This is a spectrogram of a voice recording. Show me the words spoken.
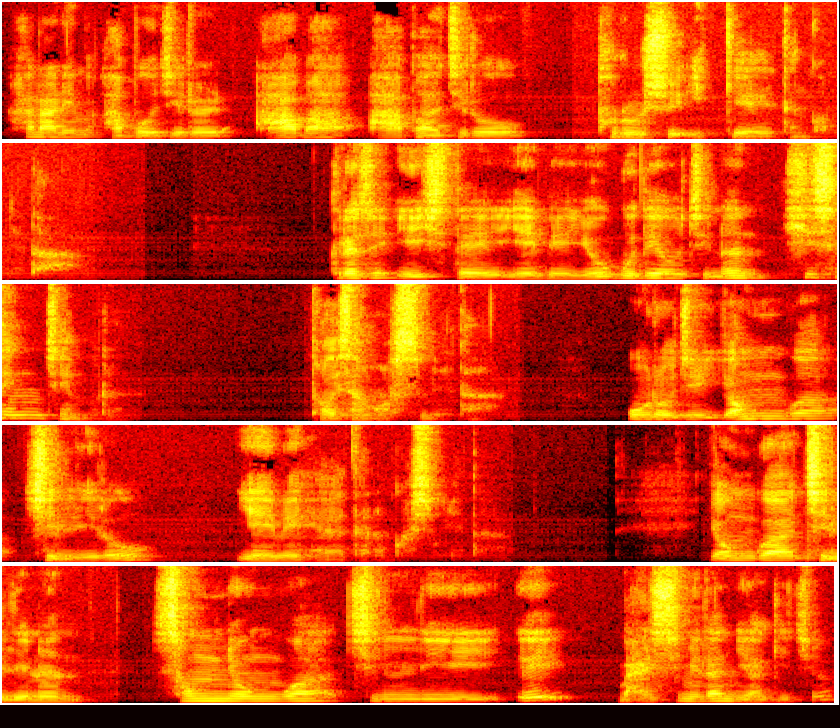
하나님 아버지를 아바, 아바지로 부를 수 있게 된 겁니다. 그래서 이 시대의 예배에 요구되어지는 희생제물은 더 이상 없습니다. 오로지 영과 진리로 예배해야 되는 것입니다. 영과 진리는 성령과 진리의 말씀이란 이야기죠.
